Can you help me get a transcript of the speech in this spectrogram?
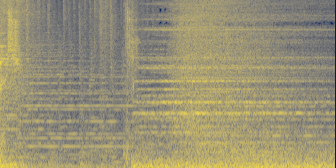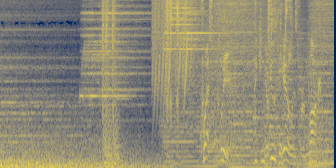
Finish! Quest clear. I can Your do this. Your skill is remarkable.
